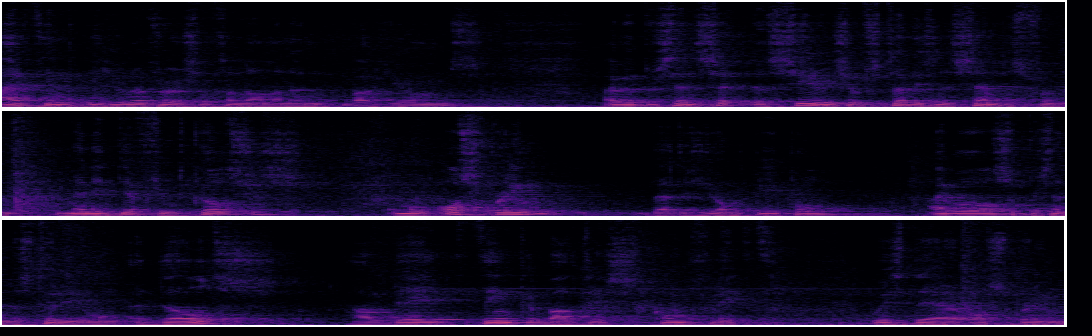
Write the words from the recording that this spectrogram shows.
I think, a universal phenomenon about humans. I will present a series of studies and samples from many different cultures among offspring, that is young people. I will also present a study among adults, how they think about this conflict with their offspring.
